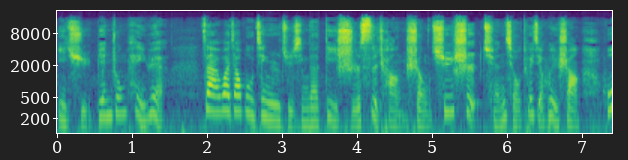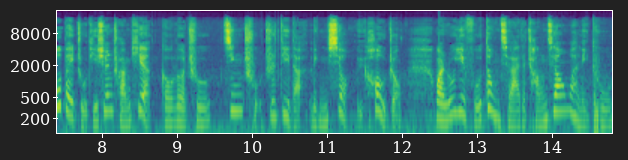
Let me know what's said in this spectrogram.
一曲编钟配乐。在外交部近日举行的第十四场省区市全球推介会上，湖北主题宣传片勾勒出荆楚之地的灵秀与厚重，宛如一幅动起来的长江万里图，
